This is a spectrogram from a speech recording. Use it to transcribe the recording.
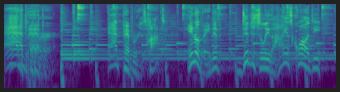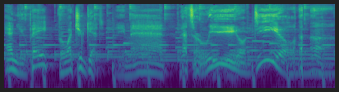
Ad Pepper? Ad Pepper is hot, innovative, digitally the highest quality, and you pay for what you get. Hey man, that's a real deal.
